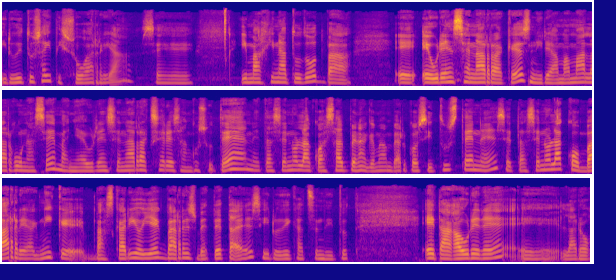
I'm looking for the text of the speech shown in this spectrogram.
iruditu zait izugarria. Ze imaginatu dut, ba, e, euren zenarrak, ez? Nire amama larguna ze, baina euren zenarrak zer esango zuten, eta zenolako azalpenak eman beharko zituzten, ez? Eta zenolako barreak, nik e, bazkari horiek barrez beteta, ez? Irudikatzen ditut. Eta gaur ere, e, laro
